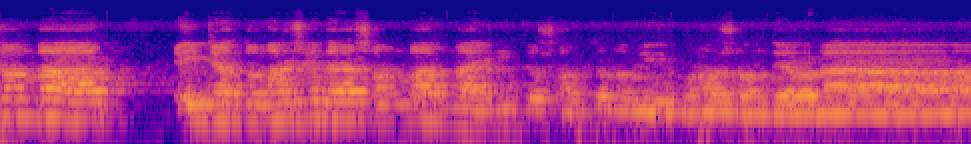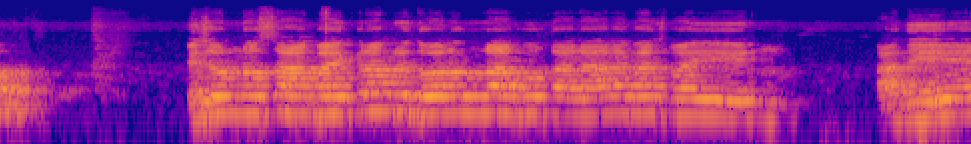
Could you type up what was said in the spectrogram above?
সম্ভব? এইটা তো মানুষের দ্বারা সম্ভব না এটি তো সত্য নবীর কোন সন্দেহ না এজন্য সাহাবাইকরাম রিদওয়ানুল্লাহ তাআলা ভাই তাদের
